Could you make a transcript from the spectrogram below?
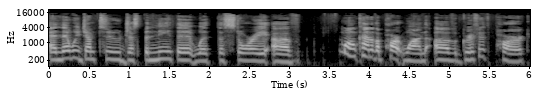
and then we jumped to just beneath it with the story of well, kind of the part one of Griffith Park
